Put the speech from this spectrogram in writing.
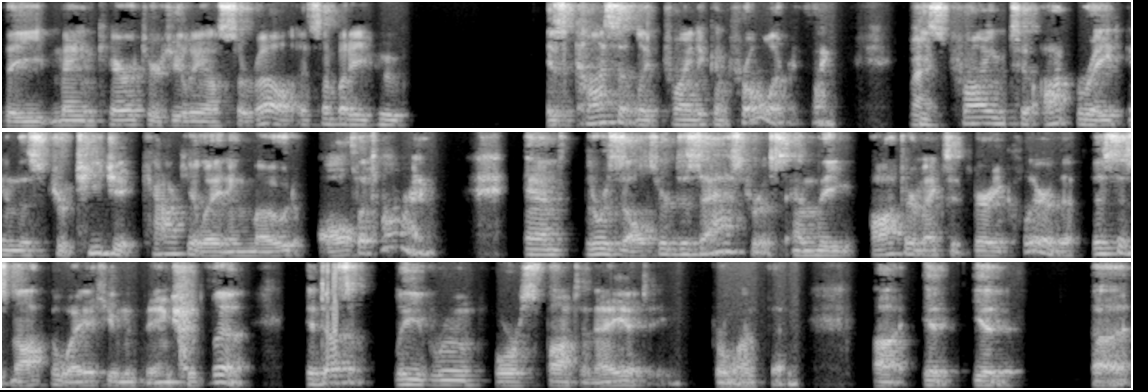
the main character, Julien Sorel, is somebody who is constantly trying to control everything. Right. He's trying to operate in the strategic calculating mode all the time. And the results are disastrous. And the author makes it very clear that this is not the way a human being should live. It doesn't leave room for spontaneity, for one thing. Uh, it it uh,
